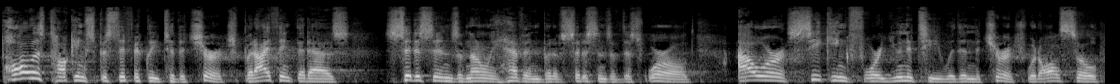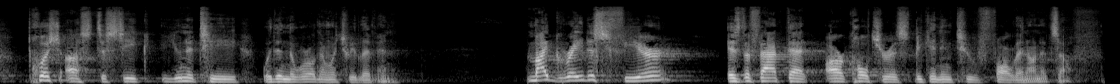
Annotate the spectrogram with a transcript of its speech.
Paul is talking specifically to the church, but I think that as citizens of not only heaven, but of citizens of this world, our seeking for unity within the church would also push us to seek unity within the world in which we live in. My greatest fear is the fact that our culture is beginning to fall in on itself.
